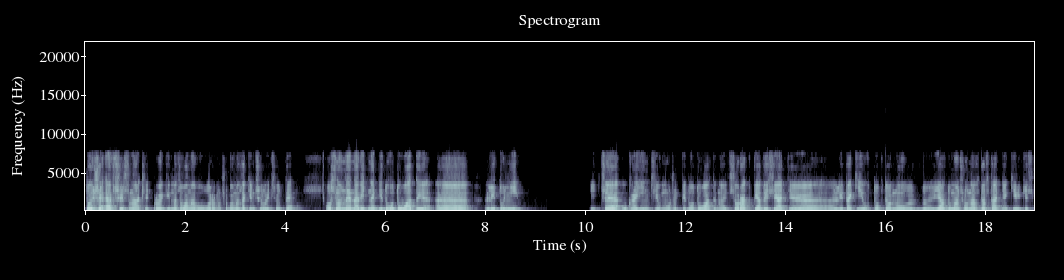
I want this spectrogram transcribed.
Той же F-16, про який ми з вами говоримо, щоб ми закінчили цю тему. Основне навіть не підготувати е, літунів. І це українців можуть підготувати навіть 40-50 е, літаків. Тобто, ну я думаю, що у нас достатня кількість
